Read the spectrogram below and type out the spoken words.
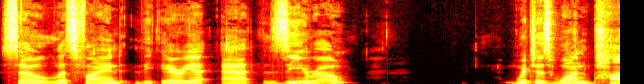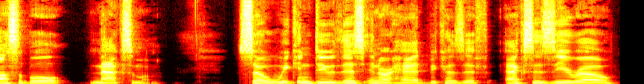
So let's find the area at 0 which is one possible maximum. So we can do this in our head because if x is 0,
